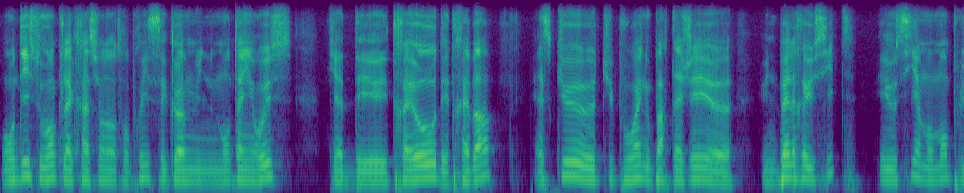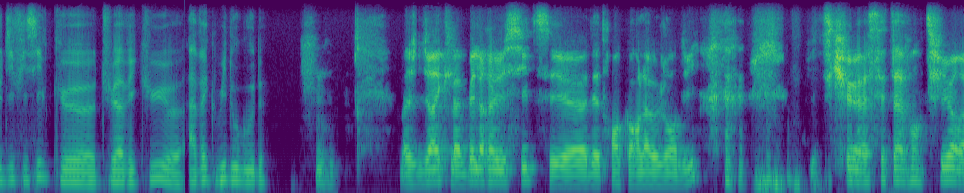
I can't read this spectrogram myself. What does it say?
On dit souvent que la création d'entreprise, c'est comme une montagne russe qui a des très hauts, des très bas. Est-ce que tu pourrais nous partager euh, une belle réussite et aussi un moment plus difficile que tu as vécu euh, avec We Do Good bah, je dirais que la belle réussite, c'est euh, d'être encore là aujourd'hui, puisque cette aventure,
